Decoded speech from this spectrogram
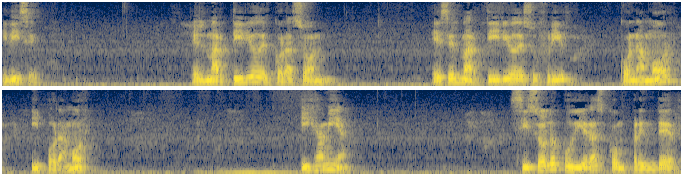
Y dice, el martirio del corazón es el martirio de sufrir con amor y por amor. Hija mía, si solo pudieras comprender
